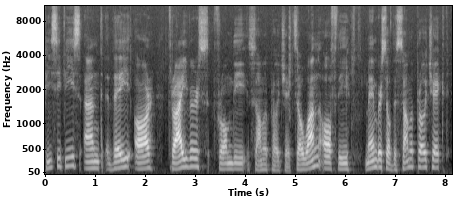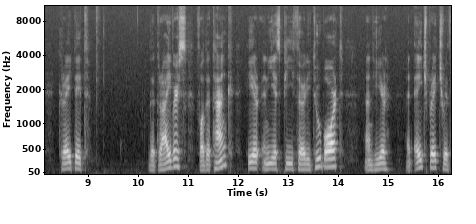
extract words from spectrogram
PCBs and they are drivers from the summer project. So one of the members of the summer project created the drivers for the tank. Here an ESP32 board and here an H-bridge with,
